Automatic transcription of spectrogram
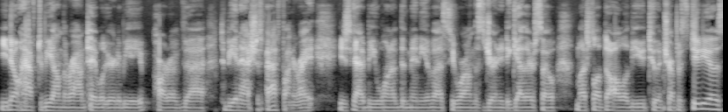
you don't have to be on the round table here to be part of the to be an Ashes Pathfinder, right? You just got to be one of the many of us who are on this journey together. So much love to all of you to Intrepid Studios.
